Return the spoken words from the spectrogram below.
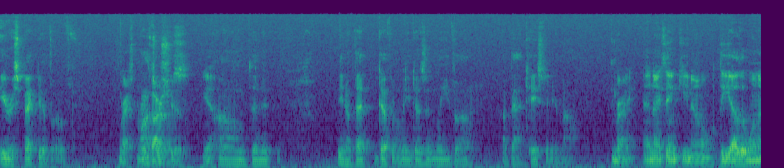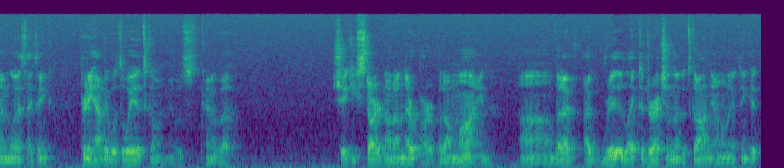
irrespective of right, Sponsorship. regardless. Yeah. um, then it, you know, that definitely doesn't leave a, a bad taste in your mouth. Right. And I think, you know, the other one I'm with, I think pretty happy with the way it's going. It was kind of a shaky start, not on their part, but on mine. Um, but I've, I really like the direction that it's gone now, and I think it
